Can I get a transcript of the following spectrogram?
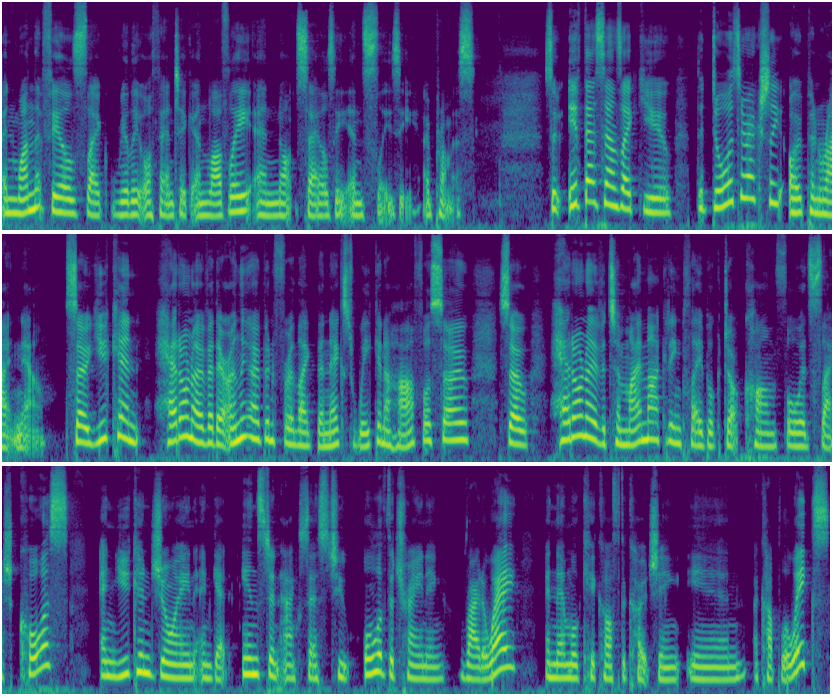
and one that feels like really authentic and lovely and not salesy and sleazy, I promise. So if that sounds like you, the doors are actually open right now. So you can head on over. They're only open for like the next week and a half or so. So head on over to mymarketingplaybook.com forward slash course and you can join and get instant access to all of the training right away. And then we'll kick off the coaching in a couple of weeks.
